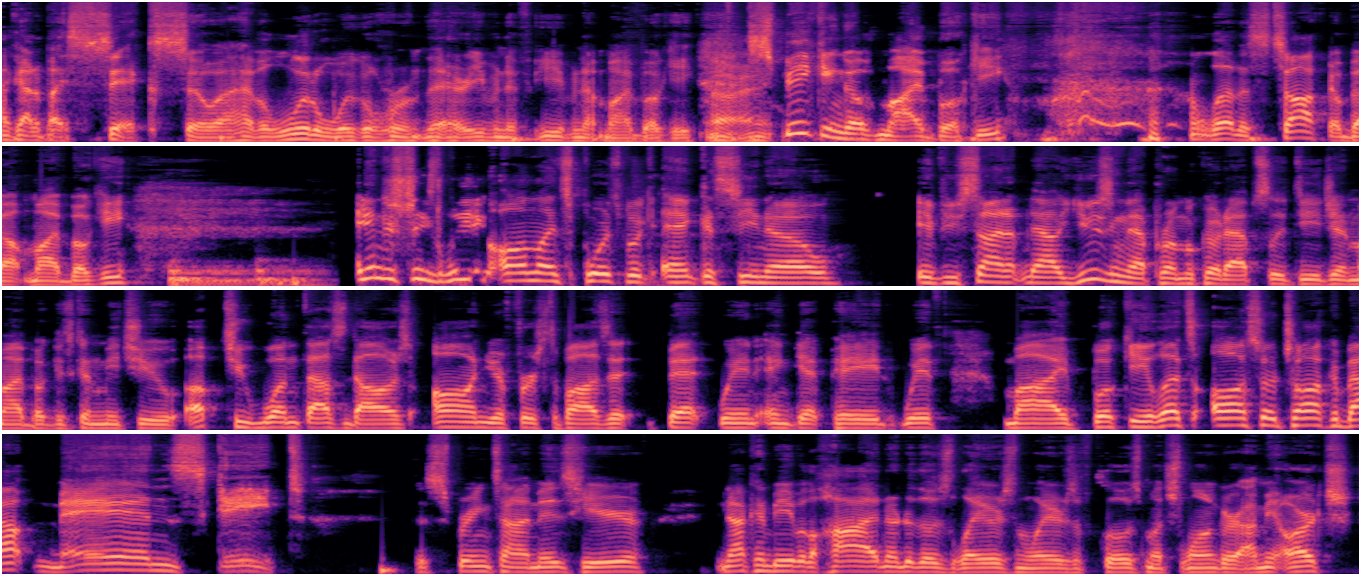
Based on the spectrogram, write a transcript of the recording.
I got it by six, so I have a little wiggle room there, even if even at my bookie. Right. Speaking of my bookie, let us talk about my bookie. Industry's leading online sportsbook and casino. If you sign up now using that promo code Absolute DJ, my book is going to meet you up to one thousand dollars on your first deposit. Bet, win, and get paid with my bookie. Let's also talk about Manscaped. The springtime is here. You're not going to be able to hide under those layers and layers of clothes much longer. I mean, Arch,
